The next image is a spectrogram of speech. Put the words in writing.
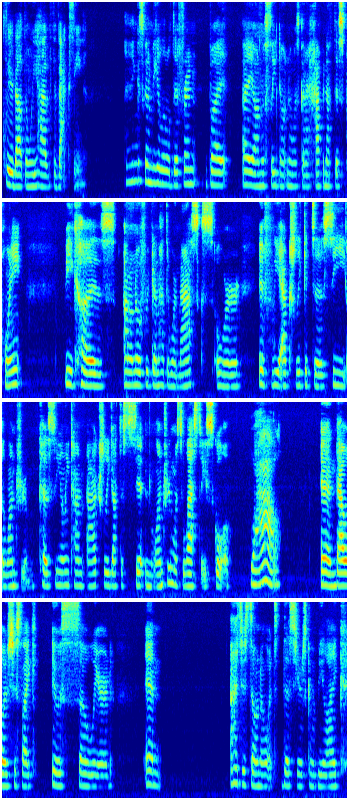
cleared up and we have the vaccine? I think it's going to be a little different, but I honestly don't know what's going to happen at this point because I don't know if we're to have to wear masks or if we actually get to see a lunchroom because the only time I actually got to sit in the lunchroom was the last day of school. Wow. And that was just like, it was so weird. And I just don't know what this year's to be like.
